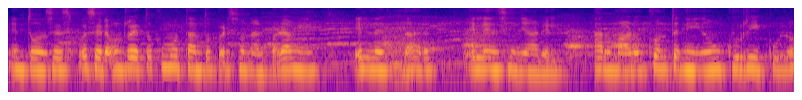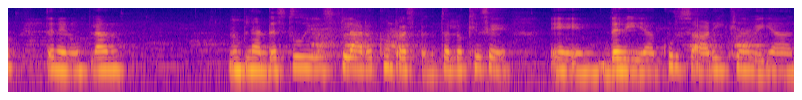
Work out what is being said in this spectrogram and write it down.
entonces pues era un reto como tanto personal para mí el dar el enseñar, el armar un contenido, un currículo, tener un plan, un plan de estudios claro con respecto a lo que se eh, debía cursar y que debía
